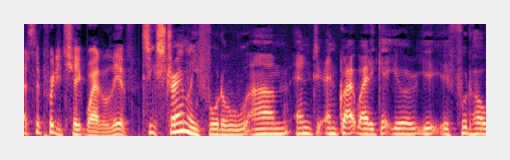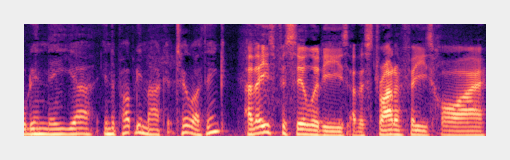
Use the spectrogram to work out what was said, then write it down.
That's a pretty cheap way to live. It's extremely affordable um, and and great way to get your, your, your foothold in the uh, in the property market too. I think. Are these facilities are the strata fees high?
